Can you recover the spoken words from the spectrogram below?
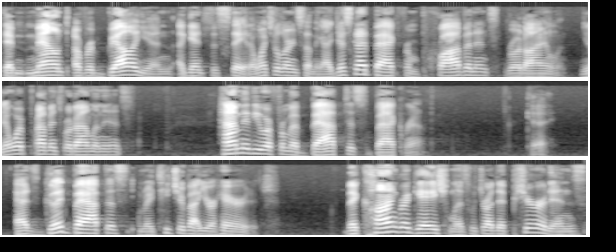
that mount a rebellion against the state. I want you to learn something. I just got back from Providence, Rhode Island. You know where Providence, Rhode Island is? How many of you are from a Baptist background? Okay. As good Baptists, I'm going to teach you about your heritage. The Congregationalists, which are the Puritans,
